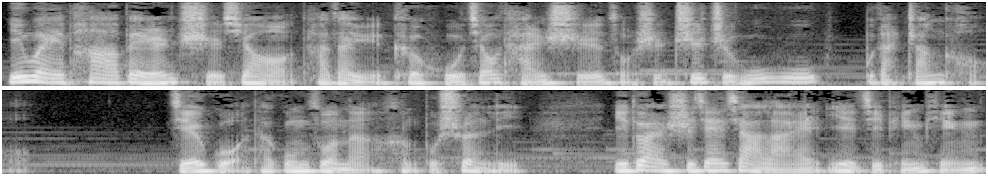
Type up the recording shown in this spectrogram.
因为怕被人耻笑，他在与客户交谈时总是支支吾吾，不敢张口。结果他工作呢很不顺利，一段时间下来业绩平平。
